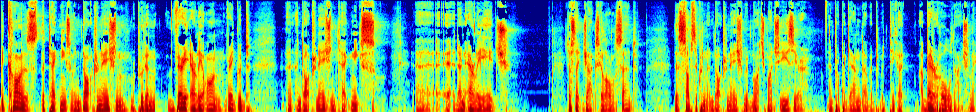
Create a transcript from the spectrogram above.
because the techniques of indoctrination were put in very early on, very good uh, indoctrination techniques uh, at an early age, just like Jacques Ellul said, the subsequent indoctrination would be much, much easier and propaganda would, would take a, a better hold, actually.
